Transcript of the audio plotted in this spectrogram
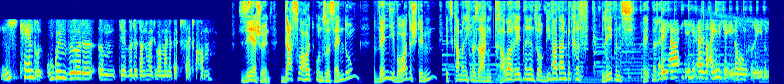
nicht kennt und googeln würde, ähm, der würde dann halt über meine Website kommen. Sehr schön. Das war heute unsere Sendung. Wenn die Worte stimmen, jetzt kann man nicht nur sagen Trauerrednerin, so, wie war dein Begriff? Lebensrednerin? Ja, ich, also eigentlich Erinnerungsreden.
